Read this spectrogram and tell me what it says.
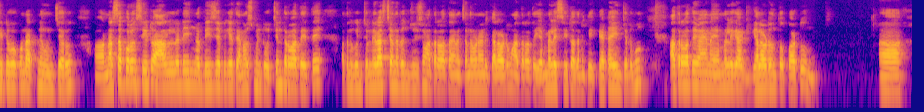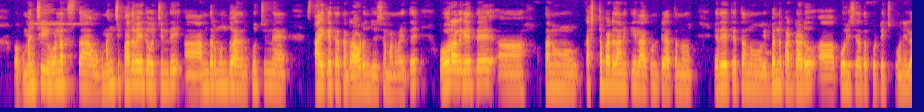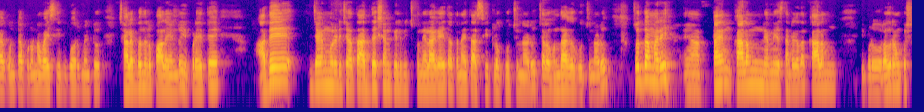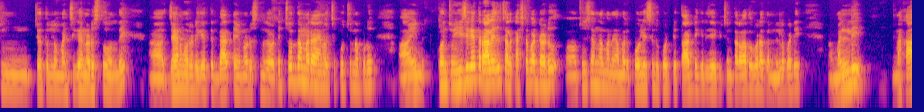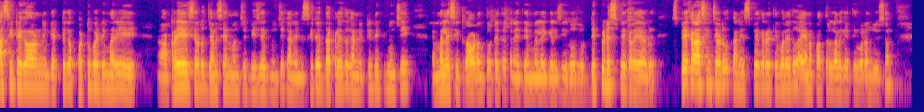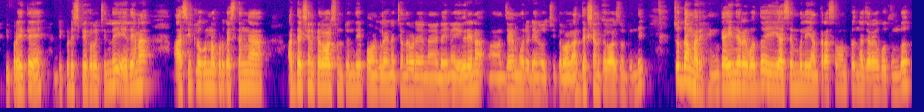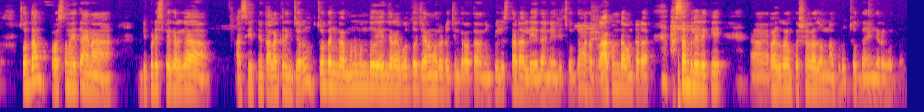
Seat ఇవ్వకుండా అట్నే ఉంచారు. నర్సాపురం సీటు ఆల్రెడీ ఇంకా బీజేపీకి అయితే అనౌన్స్మెంట్ వచ్చిన తర్వాత అయితే అతను కొంచెం నిరాశ చెందడం చూసాం. ఆ తర్వాత ఆయన చంద్రబాబు నాయుడు కలవడం ఆ తర్వాత ఎమ్మెల్యే సీట్ అతనికి కేటాయించడము ఆ తర్వాత ఆయన ఎమ్మెల్యేగా గెలవడంతో పాటు ఒక మంచి ఉన్నత స్థా ఒక మంచి పదవి అయితే వచ్చింది. అందరి ముందు ఆయన కూర్చునే స్థాయికి అయితే అతను రావడం చూసాం మనమైతే. ఓవరాల్గా అయితే తను కష్టపడడానికి లేకుంటే అతను ఏదైతే తను ఇబ్బంది పడ్డాడో ఆ పోలీసు చేత కొట్టించుకొని లేకుంటే అప్పుడున్న వైసీపీ గవర్నమెంట్ చాలా ఇబ్బందులు పాలయ్యండు. ఇప్పుడైతే అదే జగన్మోహన్ రెడ్డి చేత అధ్యక్షాన్ని పిలిపించుకుని ఎలాగైతే అతనైతే ఆ సీట్లో కూర్చున్నాడు చాలా హుందాగా కూర్చున్నాడు. చూద్దాం మరి టైం కాలం నిర్ణయిస్తుంటారు కదా కాలం ఇప్పుడు రఘురామకృష్ణ చేతుల్లో మంచిగా నడుస్తూ ఉంది. జగన్మోహన్ రెడ్డికి అయితే బ్యాట్ టైం నడుస్తుంది కాబట్టి చూద్దాం మరి ఆయన వచ్చి కూర్చున్నప్పుడు కొంచెం ఈజీగా అయితే రాలేదు చాలా కష్టపడ్డాడు. చూసాం కదా మన మరి పోలీసులు కొట్టి థర్డ్ డిగ్రీ చేయించిన తర్వాత కూడా అతను నిలబడి మళ్ళీ నాకు ఆ సీటే కావాలని గట్టిగా పట్టుబట్టి మరీ ట్రై చేశాడు జనసేన నుంచి బీజేపీ నుంచి కానీ సీట్ అయితే దక్కలేదు. కానీ టీడీపీ నుంచి ఎమ్మెల్యే సీట్ రావడంతో అయితే అతనైతే ఎమ్మెల్యే గెలిచి ఈరోజు డిప్యూటీ స్పీకర్ అయ్యాడు. స్పీకర్ ఆశించాడు కానీ స్పీకర్ అయితే ఇవ్వలేదు. ఆయన పత్రికలకి అయితే ఇవ్వడం చూసాం. ఇప్పుడైతే డిప్యూటీ స్పీకర్ వచ్చింది. ఏదైనా ఆ సీట్లో ఉన్నప్పుడు ఖచ్చితంగా అధ్యక్షని పిలవాల్సి ఉంటుంది. పవన్ కళ్యాణ్ అయినా, చంద్రబాబు నాయుడు అయినా ఎవరైనా జగన్మోహన్ రెడ్డి అయినా వచ్చి పిలవాలి అధ్యక్షాన్ని పిలవాల్సి ఉంటుంది. చూద్దాం మరి ఇంకా ఏం జరగబోద్దో ఈ అసెంబ్లీ ఎంత రసవంతంగా జరగబోతుందో చూద్దాం. ప్రస్తుతం అయితే ఆయన డిప్యూటీ స్పీకర్గా ఆ సీట్ని అయితే అలంకరించారు చూద్దాం ఇంకా ముందు ముందు ఏం జరగబోద్దో జగన్మోహన్ రెడ్డి వచ్చిన తర్వాత ఆయన పిలుస్తాడా లేదా అనేది చూద్దాం. అసలు రాకుండా ఉంటాడా అసెంబ్లీలకి రఘురామ కృష్ణరాజు ఉన్నప్పుడు చూద్దాం ఏం జరగబోద్దో.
